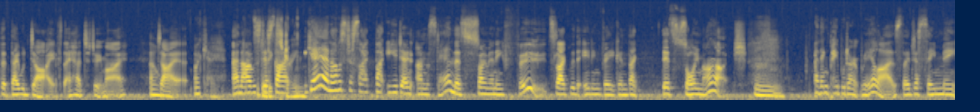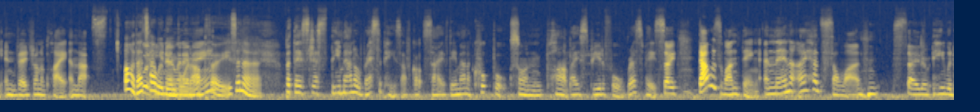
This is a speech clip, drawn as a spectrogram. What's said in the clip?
that they would die if they had to do my Oh. diet. Okay. And I was just like, extreme. yeah, and I was just like, but you don't understand. There's so many foods. Like with eating vegan, like there's so much. Mm. I think people don't realize. They just see meat and veg on a plate, and that's. Oh, that's Good, how we've know been brought I up, mean? though, isn't it? But there's just the amount of recipes I've got saved, the amount of cookbooks on plant based, beautiful recipes. So that was one thing. And then I had someone say to me, he would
